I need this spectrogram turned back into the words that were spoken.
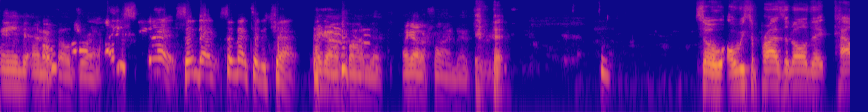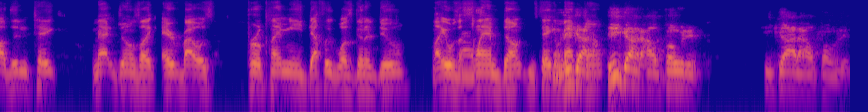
and the NFL oh, draft. I didn't see that. Send that. Send that to the chat. I gotta find that. I gotta find that. So, are we surprised at all that Kyle didn't take Mac Jones like everybody was proclaiming he definitely was going to do? Like it was a slam dunk. He was taking he Mac got Jones. he got outvoted. He got outvoted.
